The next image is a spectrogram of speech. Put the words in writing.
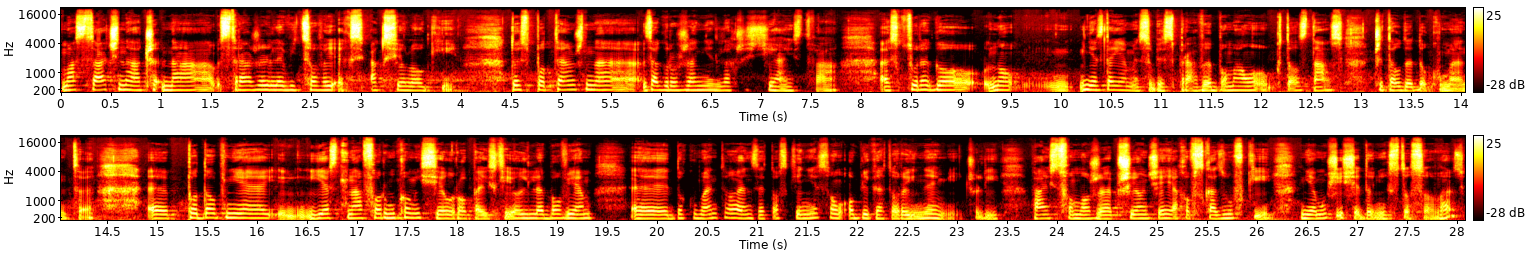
Ma stać na, na straży lewicowej aksjologii. To jest potężne zagrożenie dla chrześcijaństwa, e, z którego no, nie zdajemy sobie sprawy, bo mało kto z nas czytał te dokumenty. E, Podobnie jest na forum Komisji Europejskiej, o ile bowiem e, dokumenty ONZ-owskie nie są obligatoryjnymi, czyli państwo może przyjąć je jako wskazówki, nie musi się do nich stosować,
